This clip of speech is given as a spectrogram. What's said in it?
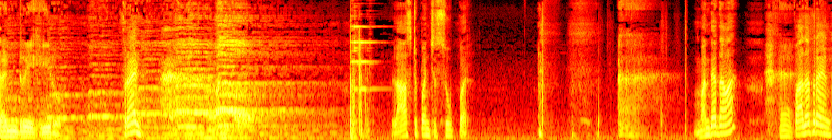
తండ్రి హీరో. Friend last punch super. మందేద్దామా? పద ఫ్రెండ్.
